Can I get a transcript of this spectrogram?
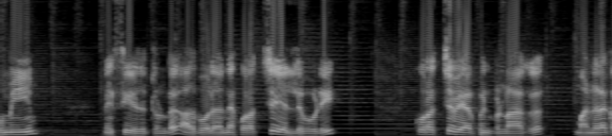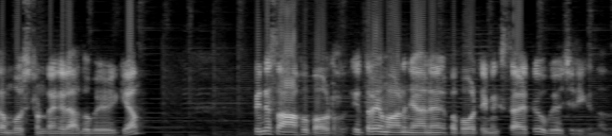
ഉമിയും മിക്സ് ചെയ്തിട്ടുണ്ട്. അതുപോലെ തന്നെ കുറച്ച് എല്ലുപൊടി കുറച്ച് വേപ്പിൻ പിണ്ണാക്ക് മണ്ണര കമ്പോസ്റ്റ് ഉണ്ടെങ്കിൽ അത് ഉപയോഗിക്കാം. പിന്നെ സാഫ് പൗഡർ ഇത്രയുമാണ് ഞാൻ ഇപ്പോൾ പോട്ടി മിക്സ് ആയിട്ട് ഉപയോഗിച്ചിരിക്കുന്നത്.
